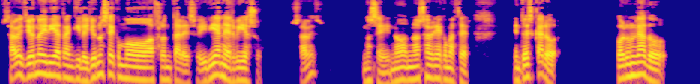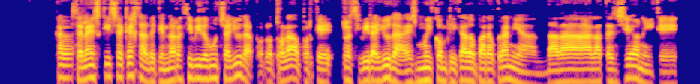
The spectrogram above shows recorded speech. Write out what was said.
¿sabes? Yo no iría tranquilo, yo no sé cómo afrontar eso, iría nervioso, ¿sabes? No sé, no, no sabría cómo hacer. Entonces, claro, por un lado, claro, Zelensky se queja de que no ha recibido mucha ayuda, por otro lado, porque recibir ayuda es muy complicado para Ucrania, dada la tensión y que,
